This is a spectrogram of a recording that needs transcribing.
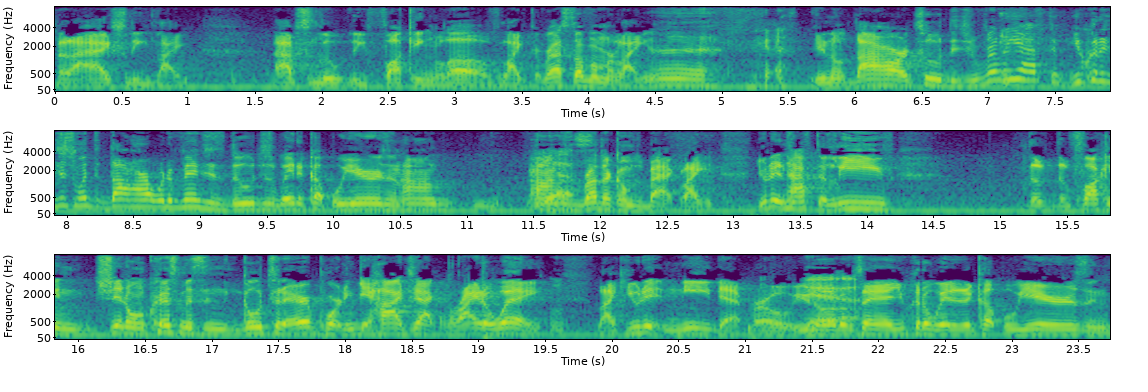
that I actually like, absolutely fucking love. Like the rest of them are like, eh. Yeah, You know, Die Hard 2, did you really have to? You could have just went to Die Hard with a Vengeance, dude. Just wait a couple years and Han, Han's Yes. brother comes back. Like, you didn't have to leave the, the fucking shit on Christmas and go to the airport and get hijacked right away. Mm. Like, you didn't need that, bro. You know what I'm saying? You could have waited a couple years and,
